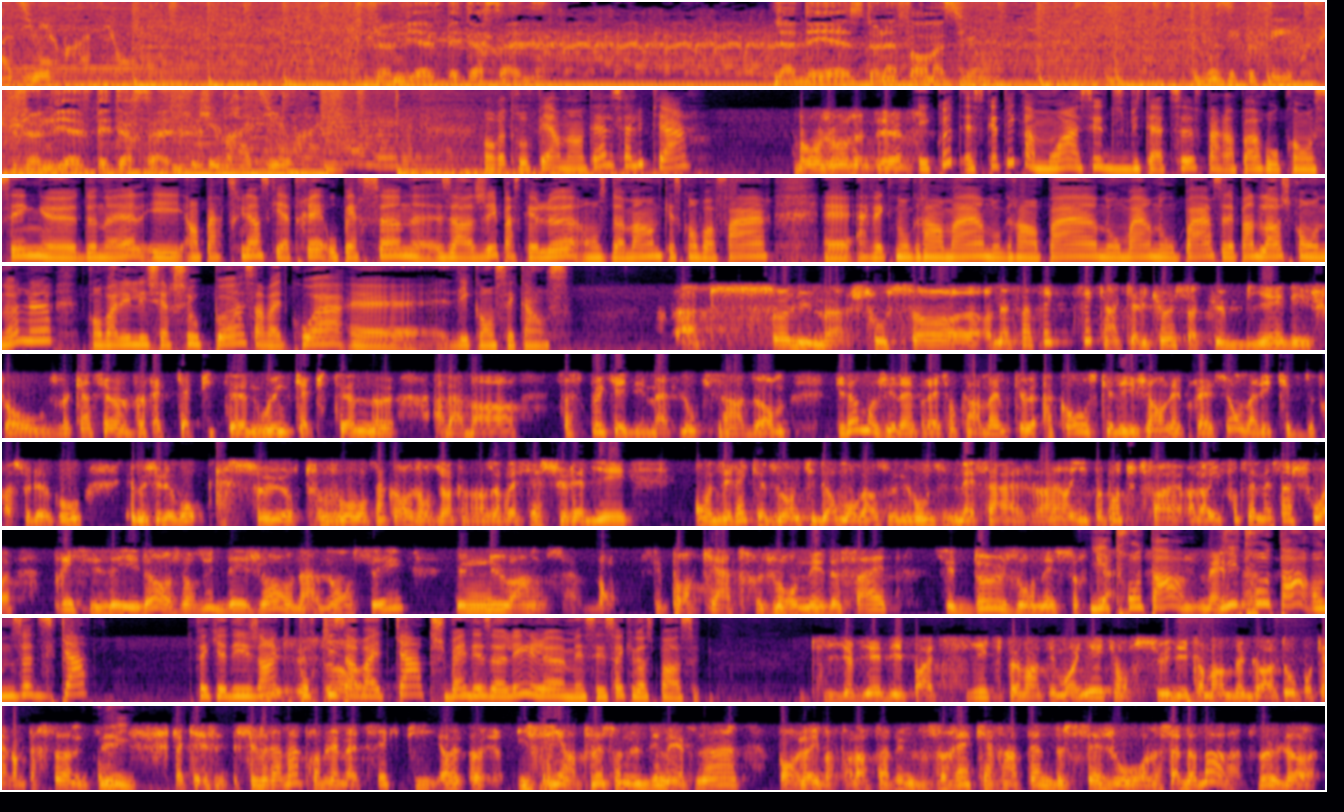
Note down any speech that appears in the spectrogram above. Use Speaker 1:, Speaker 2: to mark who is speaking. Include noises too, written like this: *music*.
Speaker 1: Radio.
Speaker 2: Geneviève Peterson. La déesse de l'information.
Speaker 1: Vous écoutez
Speaker 2: Geneviève Peterson.
Speaker 1: Cube Radio.
Speaker 3: On retrouve Pierre Nantel. Salut Pierre.
Speaker 4: Bonjour Geneviève.
Speaker 3: Écoute, est-ce que tu es comme moi assez dubitatif par rapport aux consignes euh, de Noël et en particulier en ce qui a trait aux personnes âgées? Parce que là, on se demande qu'est-ce qu'on va faire euh, avec nos grands-mères, nos grands-pères, nos mères, nos pères. Ça dépend de l'âge qu'on a, là, qu'on va aller les chercher ou pas. Ça va être quoi euh, les conséquences?
Speaker 4: Absolument. Je trouve ça, euh, honnêtement, tu sais, quand quelqu'un s'occupe bien des choses, là, quand il y a un vrai capitaine ou une capitaine euh, à la barre, ça se peut qu'il y ait des matelots qui s'endorment. Puis là, moi, j'ai l'impression quand même que, à cause que les gens ont l'impression dans l'équipe de François Legault, que M. Legault assure toujours, puis encore aujourd'hui en conférence de presse, il assurait bien. On dirait qu'il y a du monde qui dort au gaz au niveau du message. Hein? Il peut pas tout faire. Alors, il faut que le message soit précisé. Et là, aujourd'hui, déjà, on a annoncé une nuance. Bon, c'est pas quatre journées de fête, c'est deux journées sur quatre.
Speaker 3: Il est trop tard. Il est trop tard. On nous a dit quatre. Fait qu'il y a des gens qui- pour qui
Speaker 4: ça.
Speaker 3: va être quatre. Je suis bien désolée, là, mais c'est ça qui va se passer.
Speaker 4: Puis il y a bien des pâtissiers qui peuvent en témoigner, qui ont reçu des commandes de gâteaux pour 40 personnes.
Speaker 3: Oui.
Speaker 4: Fait que c'est- vraiment problématique. Puis euh, euh, ici, en plus, on nous dit maintenant, bon là, il va falloir faire une vraie quarantaine de séjours. Là, ça demeure un peu là.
